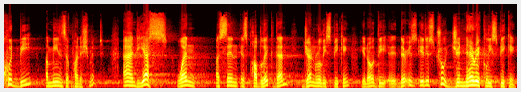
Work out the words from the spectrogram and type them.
could be a means of punishment. And yes, when a sin is public, then generally speaking, you know, the, eh, there is, it is true, generically speaking,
